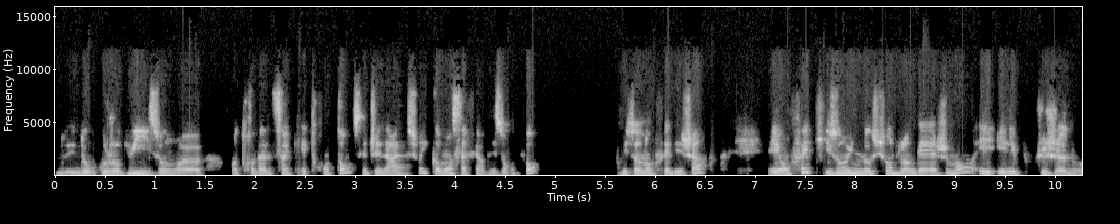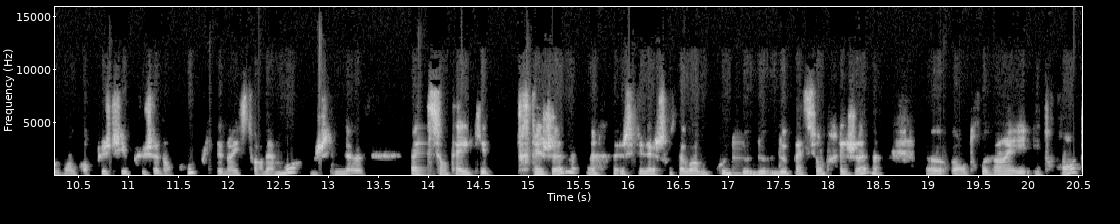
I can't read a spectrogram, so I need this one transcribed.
Donc, aujourd'hui, ils ont entre 25 et 30 ans, cette génération. Ils commencent à faire des enfants ils en ont fait déjà. Et en fait, ils ont une notion de l'engagement. Et, les plus jeunes, on le voit encore plus chez les plus jeunes en couple, c'est dans l'histoire d'amour. J'ai une patientèle qui est très jeune. J'ai la chance d'avoir beaucoup de, patients très jeunes, euh, entre 20 et, 30.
